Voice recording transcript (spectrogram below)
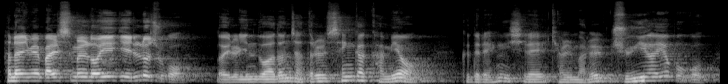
하나님의 말씀을 너희에게 일러주고 너희를 인도하던 자들을 생각하며 그들의 행실의 결말을 주의하여 보고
